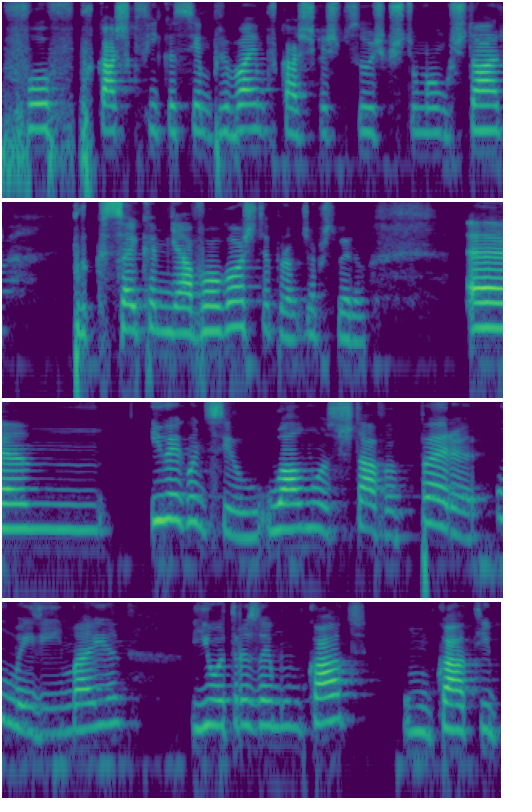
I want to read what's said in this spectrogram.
fofo, porque acho que fica sempre bem, porque acho que as pessoas costumam gostar, porque sei que a minha avó gosta, pronto, já perceberam. Ahm, e o que aconteceu? O almoço estava para uma meio-dia e meia e eu atrasei-me um bocado, um bocado tipo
